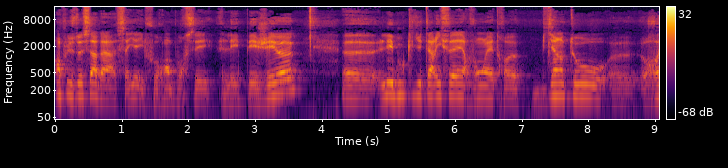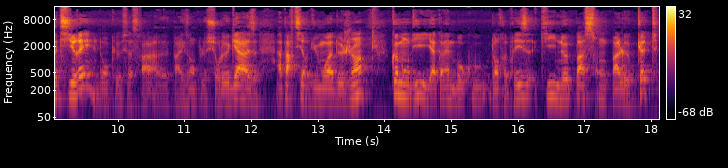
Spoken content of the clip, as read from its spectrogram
En plus de ça, bah, ça y est, il faut rembourser les PGE. Les boucliers tarifaires vont être bientôt retirés, donc ça sera par exemple sur le gaz à partir du mois de juin. Comme on dit, il y a quand même beaucoup d'entreprises qui ne passeront pas le cut,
